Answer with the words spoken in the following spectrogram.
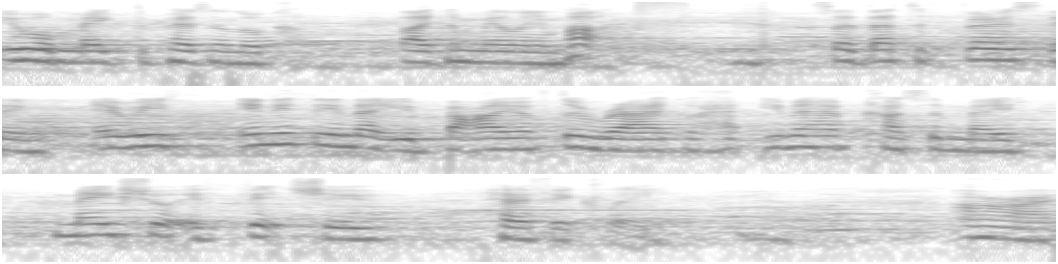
it will make the person look like a million bucks. So that's the first thing. Every anything that you buy off the rack or ha- even have custom made, make sure it fits you perfectly. All right.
